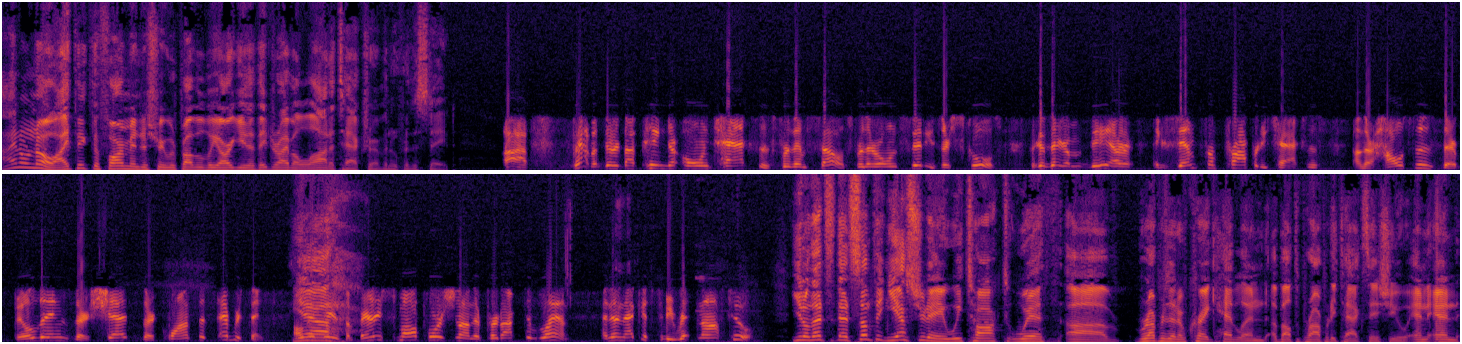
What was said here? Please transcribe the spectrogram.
I don't know. I think the farm industry would probably argue that they drive a lot of tax revenue for the state. Uh, yeah, but they're not paying their own taxes for themselves, for their own cities, their schools, because they are they are exempt from property taxes on their houses, their buildings, their sheds, their quonsets, everything. All yeah. they pay is a very small portion on their productive land and then that gets to be written off too. You know, that's that's something. Yesterday we talked with uh, Representative Craig Headland about the property tax issue, and and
